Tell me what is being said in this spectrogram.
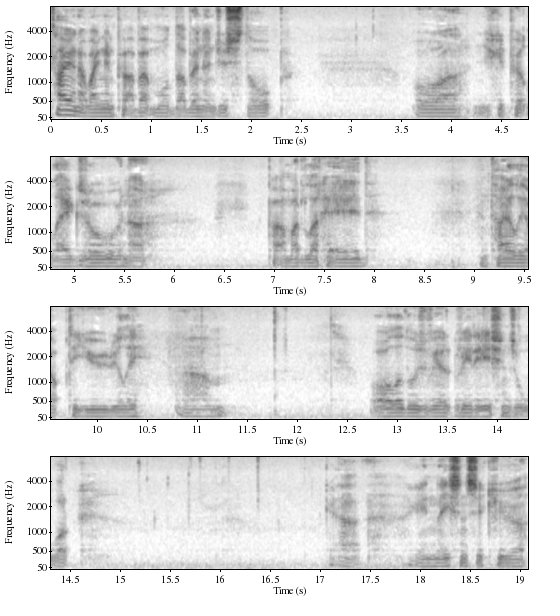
tie in a wing and put a bit more dubbing and just stop or you could put legs on or put a muddler head. Entirely up to you really. Um, all of those var variations will work. Get that again nice and secure.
